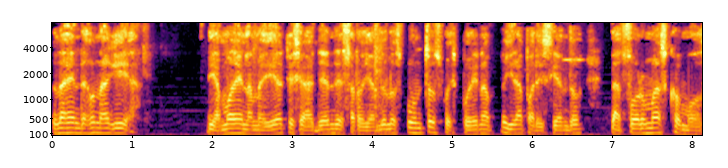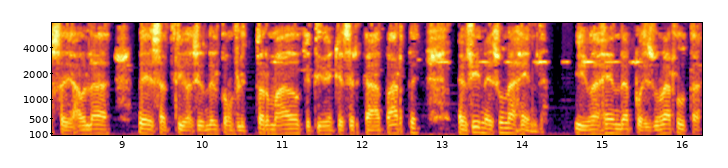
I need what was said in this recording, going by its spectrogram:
Una agenda es una guía. Digamos, en la medida que se vayan desarrollando los puntos, pues pueden ir apareciendo las formas como se habla de desactivación del conflicto armado que tiene que ser cada parte. En fin, es una agenda. Y una agenda, pues es una ruta,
